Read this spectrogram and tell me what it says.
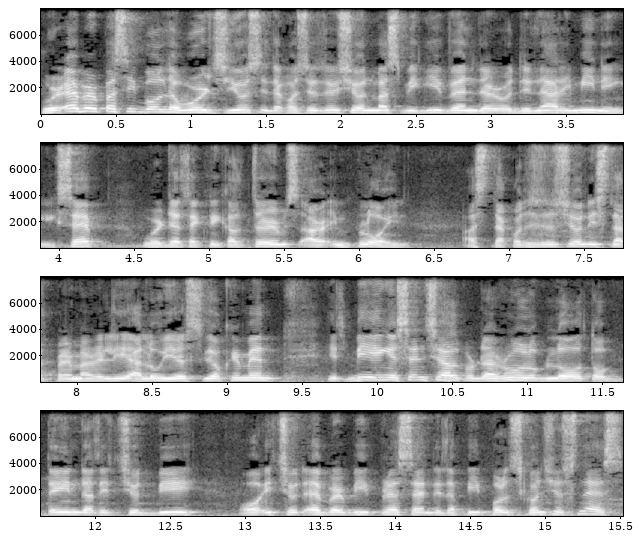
Wherever possible, the words used in the Constitution must be given their ordinary meaning, except where the technical terms are employed. As the Constitution is not primarily a lawyer's document, it being essential for the rule of law to obtain that it should be or it should ever be present in the people's consciousness.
